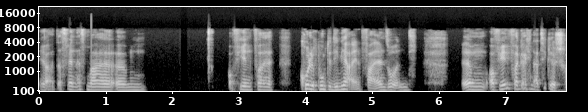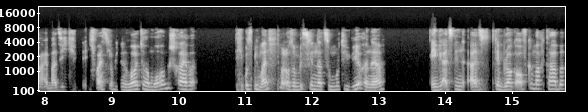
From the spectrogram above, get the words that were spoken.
ja, das wären erstmal ähm, auf jeden Fall coole Punkte, die mir einfallen. So und ähm, auf jeden Fall gleich einen Artikel schreiben. Also ich, ich weiß nicht, ob ich den heute oder morgen schreibe. Ich muss mich manchmal auch so ein bisschen dazu motivieren, ne? Irgendwie als, den, als ich den Blog aufgemacht habe,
